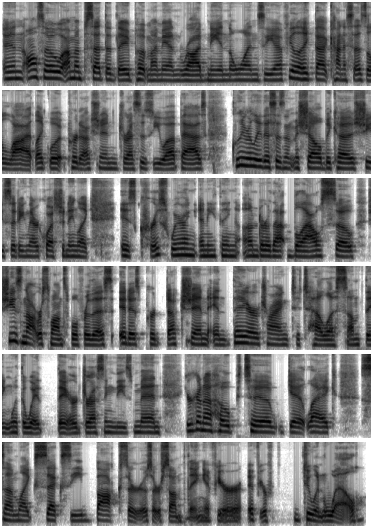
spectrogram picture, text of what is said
and also I'm upset that they put my man Rodney in the onesie. I feel like that kind of says a lot, like what production dresses you up as. Clearly, this isn't Michelle because she's sitting there questioning, like, is Chris wearing anything under that blouse? So she's not responsible for this. It is production, and they are trying to tell us something with the way they are dressing these men. You're gonna hope to get like some like sexy boxers or something if you're if you're doing well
